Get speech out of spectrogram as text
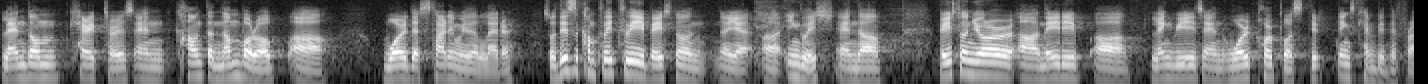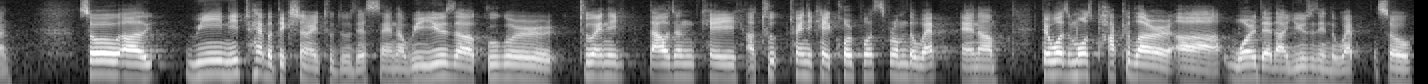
random characters and count the number of uh, word that's starting with a letter. So this is completely based on uh, yeah, uh, English and uh, based on your native language and word corpus, things can be different. So we need to have a dictionary to do this and we use Google 20,000K, 20K corpus from the web and um, that was the most popular word that are used in the web. So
